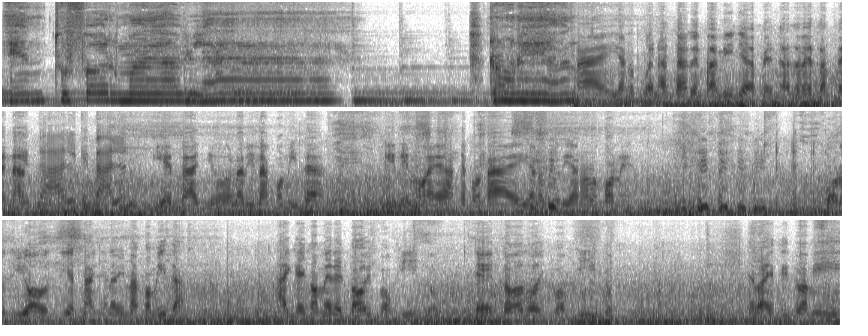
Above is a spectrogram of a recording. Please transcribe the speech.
en tu forma de hablar. Buenas tardes familia, Fernando de San Fernando. ¿Qué tal? ¿Qué tal? 10 años la misma comida y mi mujer hace potaje y al otro día no lo pone. Por Dios, 10 años la misma comida. Hay que comer de todo y poquito. De todo y poquito. Me va a decir tú a mí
